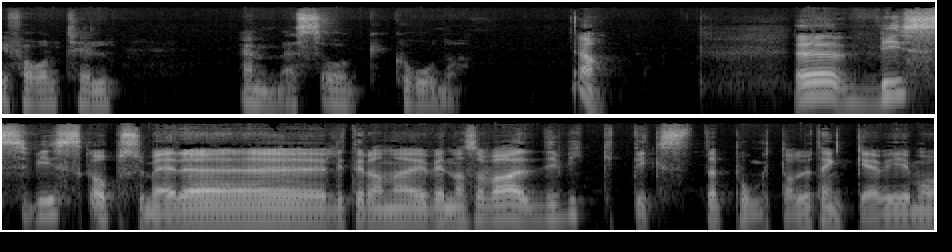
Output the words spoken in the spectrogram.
i forhold til MS og korona. Ja. Eh, hvis vi skal oppsummere litt, Øyvind, altså hva er de viktigste punktene du tenker vi må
